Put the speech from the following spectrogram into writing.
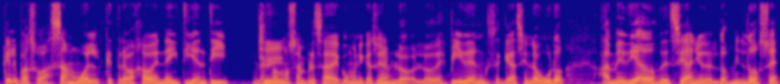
¿Qué le pasó a Samuel, que trabajaba en ATT, la Sí. famosa empresa de comunicaciones? Lo, lo despiden, se queda sin laburo. A mediados de ese año, del 2012,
